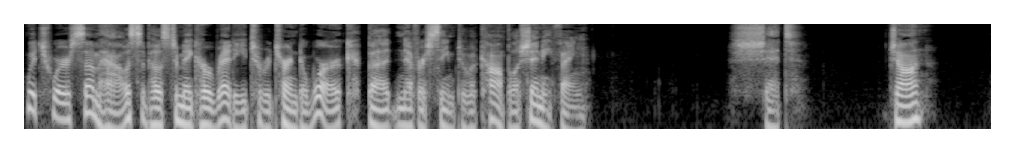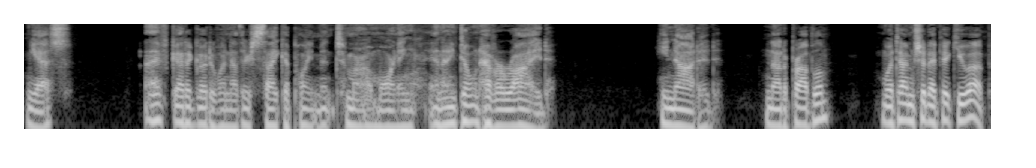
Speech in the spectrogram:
which were somehow supposed to make her ready to return to work, but never seemed to accomplish anything. Shit. John? Yes. I've got to go to another psych appointment tomorrow morning, and I don't have a ride. He nodded. Not a problem? What time should I pick you up?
